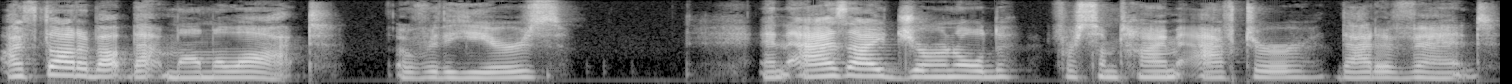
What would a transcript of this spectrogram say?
I've thought about that mom a lot over the years. And as I journaled for some time after that event,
